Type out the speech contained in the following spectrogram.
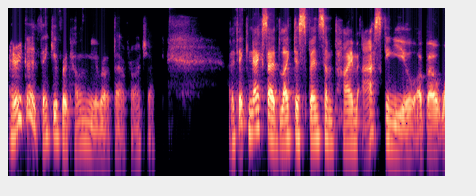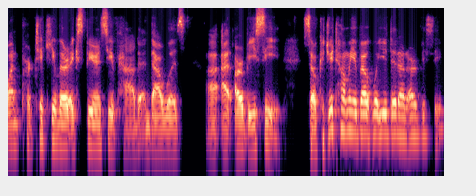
Very good. Thank you for telling me about that project. I think next I'd like to spend some time asking you about one particular experience you've had, and that was uh, at RBC. So could you tell me about what you did at RBC?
